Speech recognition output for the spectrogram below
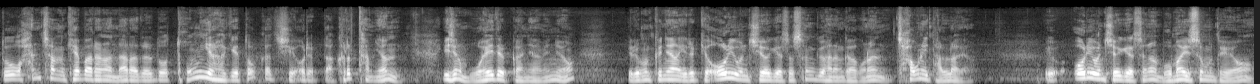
또 한참 개발하는 나라들도 동일하게 똑같이 어렵다. 그렇다면 이제는 뭐 해야 될 거냐면요. 여러분 그냥 이렇게 어려운 지역에서 선교하는 거하고는 차원이 달라요. 어려운 지역에서는 뭐만 있으면 돼요.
